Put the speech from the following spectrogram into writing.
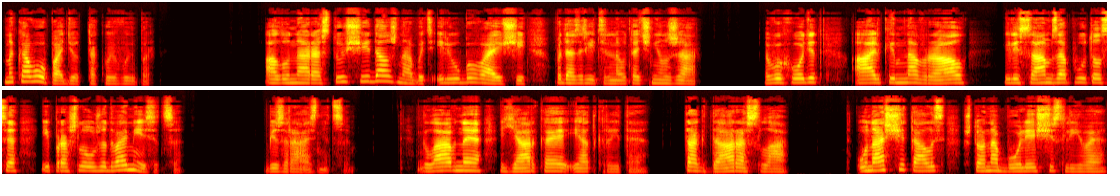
на кого пойдет такой выбор. «А луна растущей должна быть или убывающей?» — подозрительно уточнил Жар. «Выходит, Альк им наврал или сам запутался, и прошло уже два месяца». «Без разницы. Главное — яркая и открытая. Тогда росла. У нас считалось, что она более счастливая.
